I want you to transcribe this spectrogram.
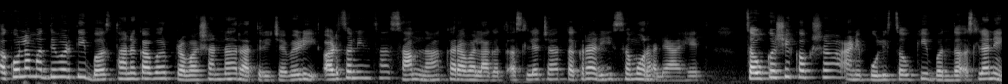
अकोला मध्यवर्ती बस स्थानकावर प्रवाशांना रात्रीच्या वेळी अडचणींचा सामना करावा लागत असल्याच्या तक्रारी समोर आल्या आहेत. चौकशी कक्ष आणि पोलीस चौकी बंद असल्याने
